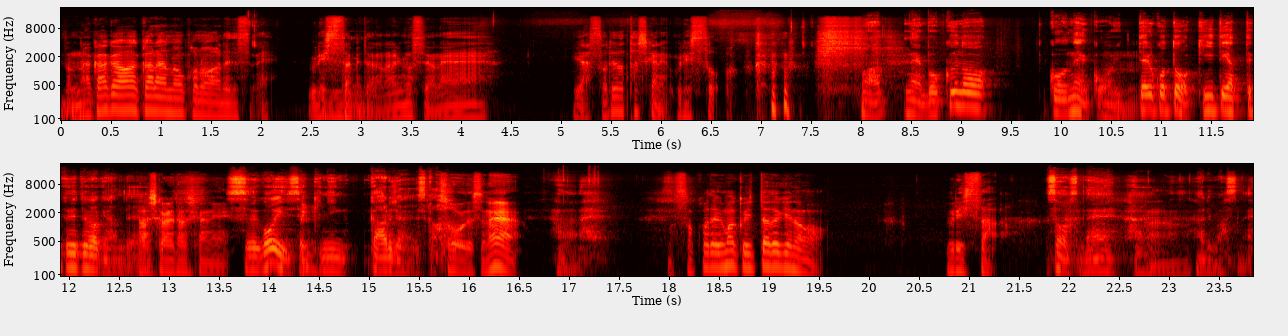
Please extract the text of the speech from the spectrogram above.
中側からのこのあれですね。嬉しさみたいなのありますよね。いや、それは確かに嬉しそう。まあね、僕の、こうね、こう言ってることを聞いてやってくれてるわけなんで、確かに確かに。すごい責任があるじゃないですか。そうですね。はい。そこでうまくいった時の嬉しさ。そうですね。はい。ありますね。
